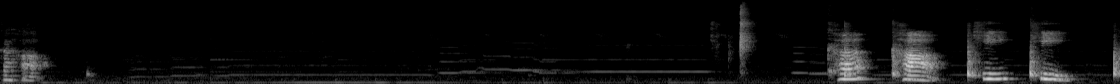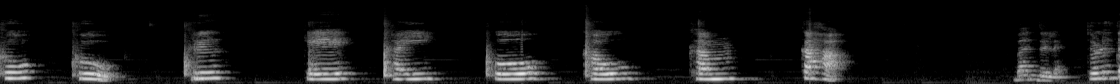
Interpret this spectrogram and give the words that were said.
Kaha. ಖ ಖ ಖಿ ಖಿ ಖು ಖು ಕೃ ಕೆ ಖೈ ಕೋ ಖೌ ಖಂ ಕಹ ಬಂದುಲೆ ತುಳುತ,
